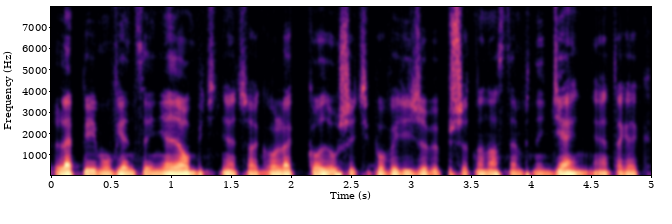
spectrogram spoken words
lepiej mu więcej nie robić, nie? Trzeba go lekko ruszyć i powiedzieć, żeby przyszedł na następny dzień, nie? Tak jak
